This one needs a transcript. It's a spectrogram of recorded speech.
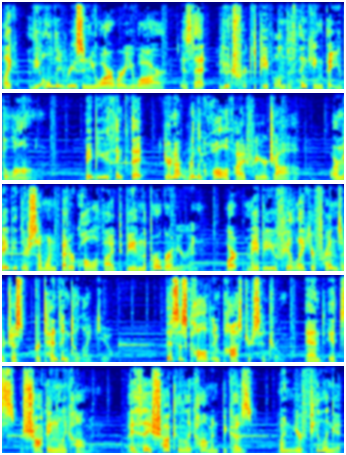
Like, the only reason you are where you are is that you tricked people into thinking that you belong. Maybe you think that you're not really qualified for your job, or maybe there's someone better qualified to be in the program you're in, or maybe you feel like your friends are just pretending to like you. This is called imposter syndrome, and it's shockingly common. I say shockingly common because when you're feeling it,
